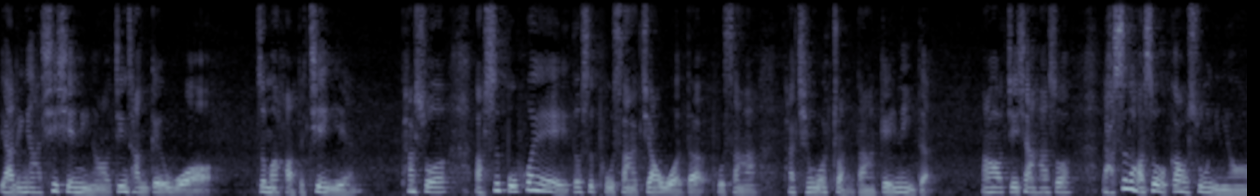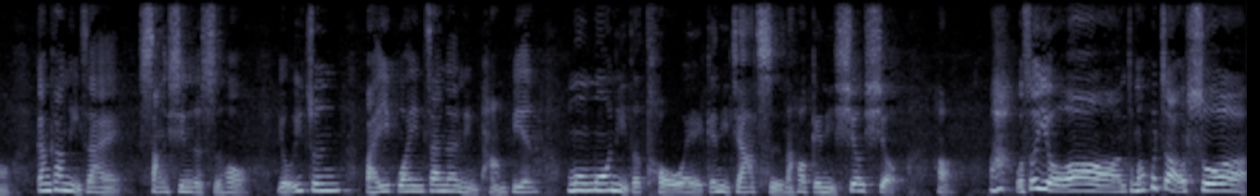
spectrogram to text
哑铃啊，谢谢你哦，经常给我这么好的建言。他说，老师不会，都是菩萨教我的，菩萨他请我转达给你的。然后接下来他说：“老师，老师，我告诉你哦，刚刚你在伤心的时候，有一尊白衣观音站在你旁边，摸摸你的头，哎，给你加持，然后给你秀秀，好啊。我说有哦，怎么不早说？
